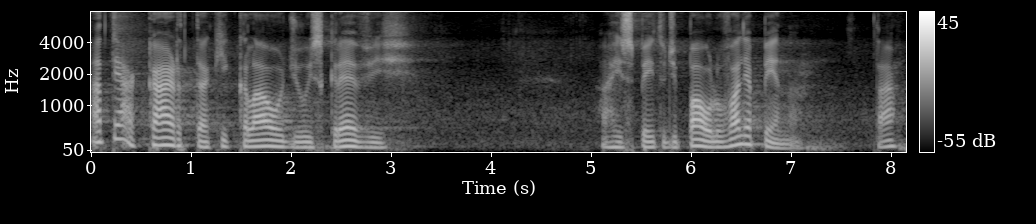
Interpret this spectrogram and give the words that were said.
Até a carta que Cláudio escreve a respeito de Paulo vale a pena, tá?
